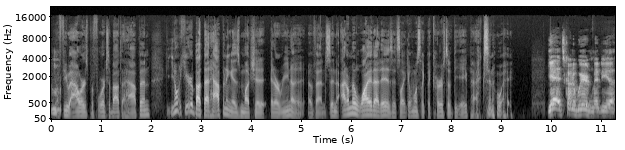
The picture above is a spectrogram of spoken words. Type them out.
a few hours before it's about to happen you don't hear about that happening as much at, at arena events and i don't know why that is it's like almost like the curse of the apex in a way Yeah, it's kind of weird. Maybe uh,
